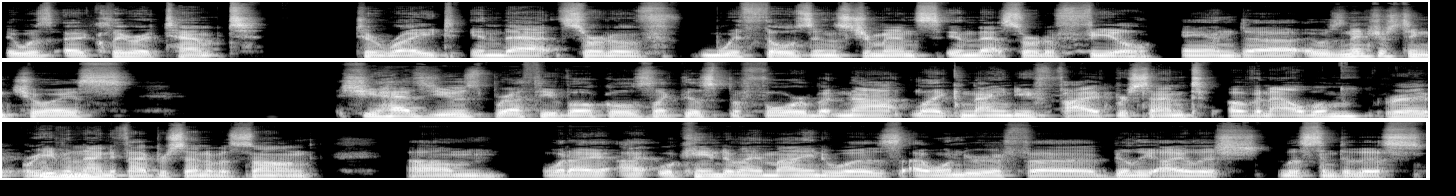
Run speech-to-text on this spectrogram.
it was a clear attempt to write in that sort of with those instruments in that sort of feel, and uh, it was an interesting choice. She has used breathy vocals like this before, but not like ninety five percent of an album Right. or even Mhm. ninety five percent of a song. Um, what I, I what came to my mind was I wonder if uh, Billie Eilish listened to this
